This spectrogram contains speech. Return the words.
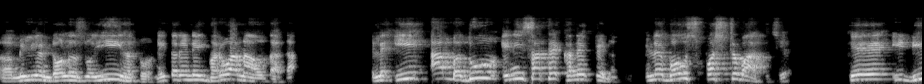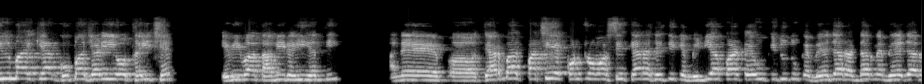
million ડોલર્સનો એ હતો, નહીતર એને ભરવા ભરવાના આવતા હતા. એટલે ઈ આ બધું એની સાથે કનેક્ટેડ હતું. એટલે બહુ સ્પષ્ટ વાત છે કે ઈ ડીલમાં ક્યાં ગોબાજડીઓ થઈ છે, એવી વાત આવી રહી હતી. અને ત્યારબાદ પાછી એક કોન્ટ્રોવર્સી ત્યારે થઈ હતી કે મીડિયા પાર્ટ એવું કીધું હતું કે બે હજાર અઢાર ને બે હજાર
